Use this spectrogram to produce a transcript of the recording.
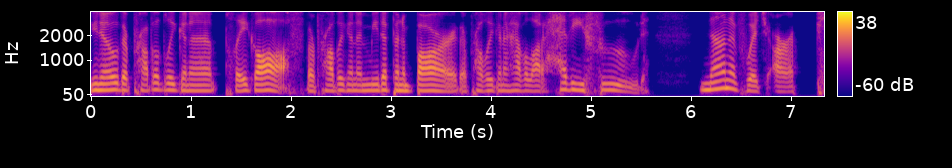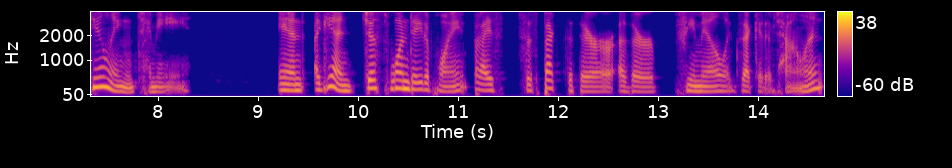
you know, they're probably going to play golf. They're probably going to meet up in a bar. They're probably going to have a lot of heavy food none of which are appealing to me. And again, just one data point, but I suspect that there are other female executive talent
